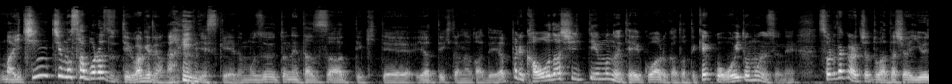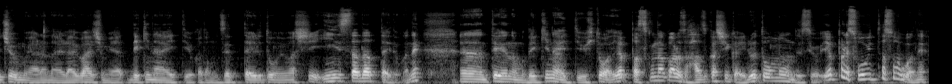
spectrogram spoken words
まあ一日もサボらずっていうわけではないんですけれども、ずっとね、携わってきて、やってきた中で、やっぱり顔出しっていうものに抵抗ある方って結構多いと思うんですよね。それだからちょっと私は YouTube もやらない、ライブ配信もできないっていう方も絶対いると思いますし、インスタだったりとかね、うん、っていうのもできないっていう人は、やっぱ少なからず恥ずかしいからいると思うんですよ。やっぱりそういった層がね、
